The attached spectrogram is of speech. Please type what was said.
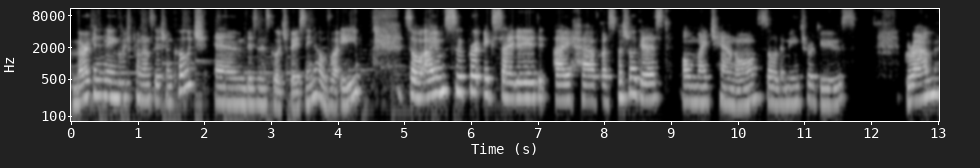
American English pronunciation coach and business coach based in Hawaii. So I am super excited. I have a special guest on my channel. So let me introduce Graham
